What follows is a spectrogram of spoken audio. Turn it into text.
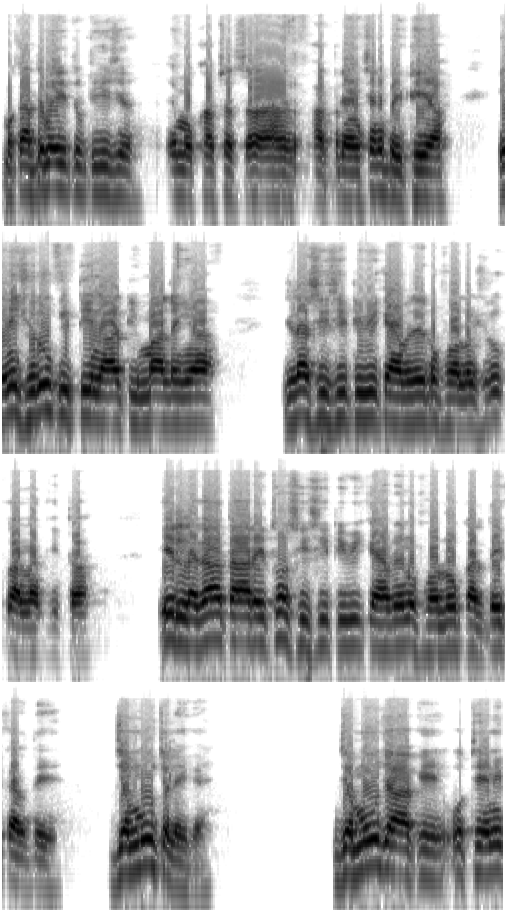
ਮੁਕੱਦਮੇ ਦੀ ਤਫਤੀਸ਼ ਇਹ ਮੁੱਖ ਅਫਸਰ ਹਰਪ੍ਰੀਤ ਸਿੰਘ ਬੈਠੇ ਆ। ਇਹਨੇ ਸ਼ੁਰੂ ਕੀਤੀ ਨਾਲ ਟੀਮਾਂ ਲਈਆਂ ਜਿਹੜਾ ਸੀਸੀਟੀਵੀ ਕੈਮਰੇ ਨੂੰ ਫੋਲੋ ਸ਼ੁਰੂ ਕਰਨਾ ਕੀਤਾ। ਇਹ ਲਗਾਤਾਰ ਇਥੋਂ ਸੀਸੀਟੀਵੀ ਕੈਮਰੇ ਨੂੰ ਫੋਲੋ ਕਰਦੇ ਕਰਦੇ ਜੰਮੂ ਚਲੇ ਗਏ। ਜੰਮੂ ਜਾ ਕੇ ਉੱਥੇ ਇਹਨੇ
